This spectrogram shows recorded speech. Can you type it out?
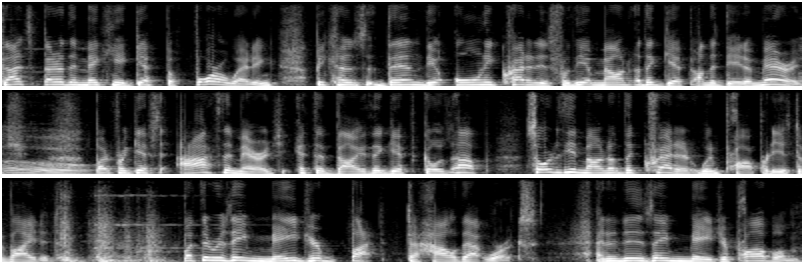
That's better than making a gift before a wedding because then the only credit is for the amount of the gift on the date of marriage. Oh. But for gifts after the marriage, if the value of the gift goes up, so does the amount of the credit when property is divided. But there is a major but to how that works, and it is a major problem.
